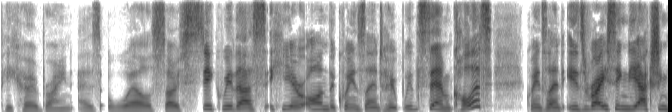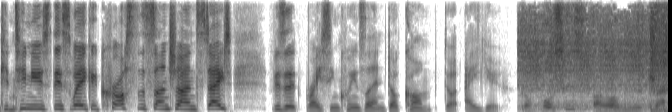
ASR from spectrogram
pick her brain as well. So stick with us here on the Queensland Hoop with Sam Collett. Queensland is racing. The action continues this week across the Sunshine State. Visit racingqueensland.com.au. The horses are on the track.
